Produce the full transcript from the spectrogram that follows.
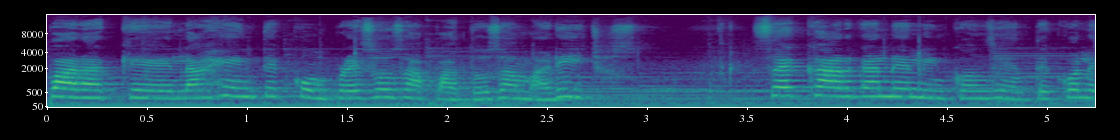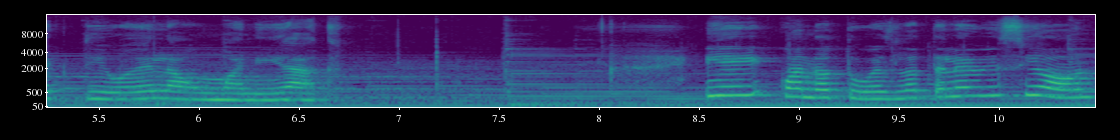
para que la gente compre esos zapatos amarillos. Se cargan el inconsciente colectivo de la humanidad. Y cuando tú ves la televisión,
